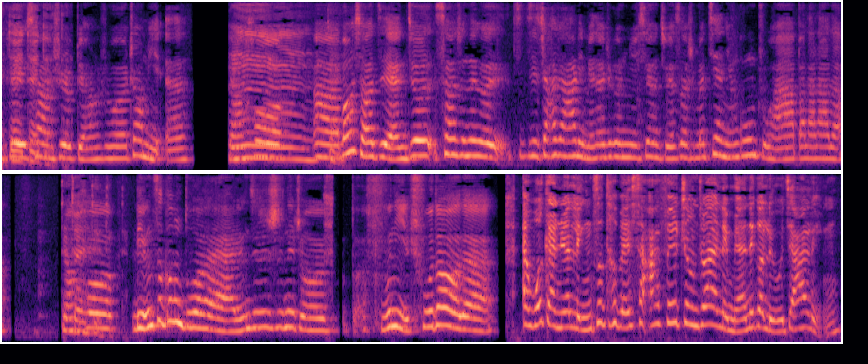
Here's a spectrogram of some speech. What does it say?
对像是比方说赵敏，然后嗯汪小姐，你就像是那个叽叽喳喳里面的这个女性角色，什么建宁公主啊，巴拉拉的。然后林子更多了呀，林子就是那种扶你出道的。哎，我感觉林子特别像《阿飞正传》里面那个刘嘉玲。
